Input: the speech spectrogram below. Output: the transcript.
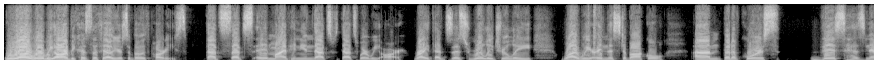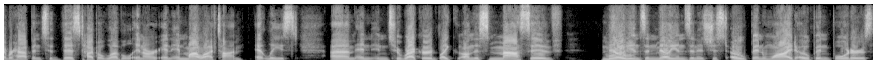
we are where we are because the failures of both parties that's that's in my opinion that's that's where we are right? That's that's really truly why we are in this debacle. Um but of course this has never happened to this type of level in our in, in my lifetime at least. Um and into record like on this massive millions and millions and it's just open wide open borders.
